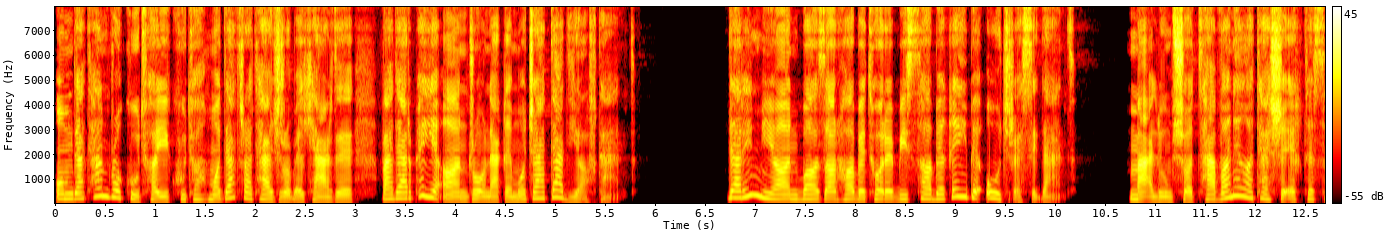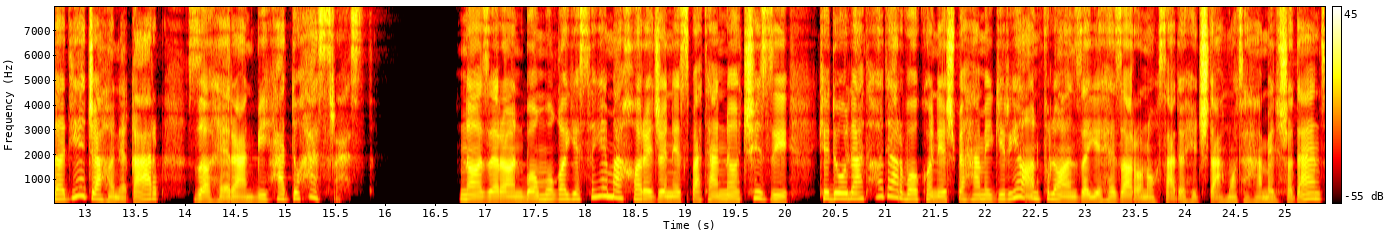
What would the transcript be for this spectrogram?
عمدتا رکودهای کوتاه مدت را تجربه کرده و در پی آن رونق مجدد یافتند. در این میان بازارها به طور بی سابقه به اوج رسیدند. معلوم شد توان آتش اقتصادی جهان غرب ظاهرا بی حد و حصر است. ناظران با مقایسه مخارج نسبتا ناچیزی که دولتها در واکنش به همهگیری آنفلوانزای 1918 متحمل شدند،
